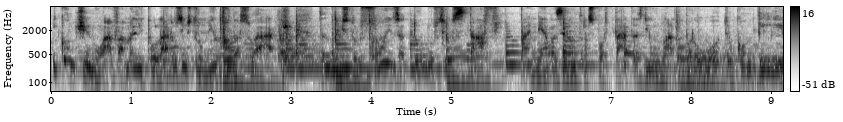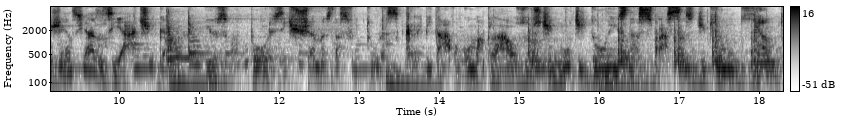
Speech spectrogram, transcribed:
e continuava a manipular os instrumentos da sua arte, dando instruções a todo o seu staff. Panelas eram transportadas de um lado para o outro com diligência asiática, e os vapores e chamas das frituras crepitavam como aplausos de multidões nas praças de Pyongyang.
